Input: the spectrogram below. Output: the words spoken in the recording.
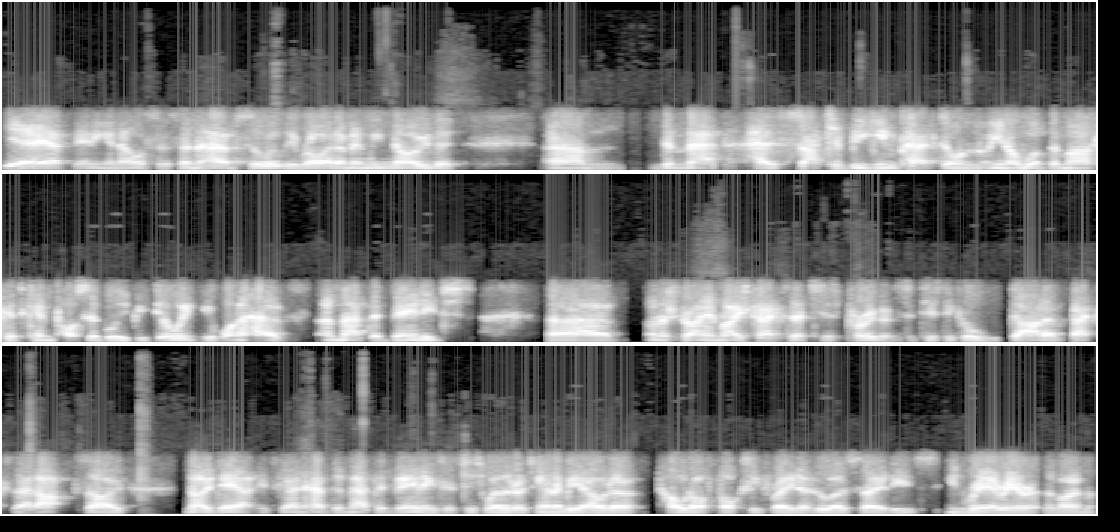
Yeah, outstanding analysis, and absolutely right. I mean, we know that um, the map has such a big impact on you know what the markets can possibly be doing. You want to have a map advantage uh, on Australian racetracks. That's just proven. Statistical data backs that up. So. No doubt it's going to have the map advantage. It's just whether it's going to be able to hold off Foxy Frida, who I say is in rare air at the moment.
